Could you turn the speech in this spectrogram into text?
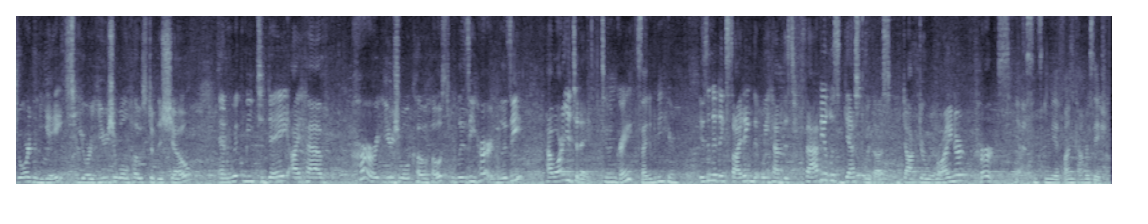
Jordan Yates, your usual host of the show. And with me today, I have her usual co host, Lizzie Hurt. Lizzie, how are you today? Doing great. Excited to be here. Isn't it exciting that we have this fabulous guest with us, Dr. Rainer Kurz? Yes, it's going to be a fun conversation.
